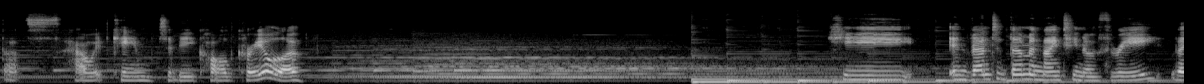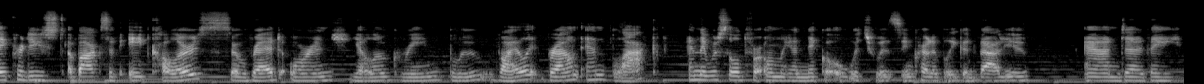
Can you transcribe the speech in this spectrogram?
that's how it came to be called Crayola. He invented them in 1903. They produced a box of eight colors so red, orange, yellow, green, blue, violet, brown, and black. And they were sold for only a nickel, which was incredibly good value. And uh, they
